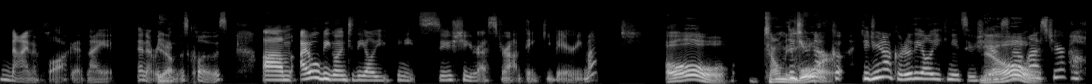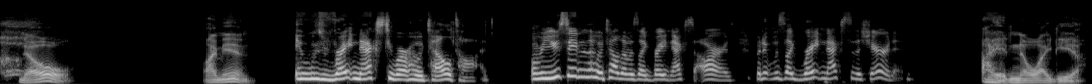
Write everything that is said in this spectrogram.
nine o'clock at night, and everything Yeah. was closed. Um, I will be going to the all you can eat sushi restaurant. Thank you very much. Oh, tell me Did you not go? Did you not go to the all you can eat sushi No. restaurant last year? No, I'm in. It was right next to our hotel, Todd. Or you stayed in the hotel that was like right next to ours, but it was like right next to the Sheridan. I had no idea.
